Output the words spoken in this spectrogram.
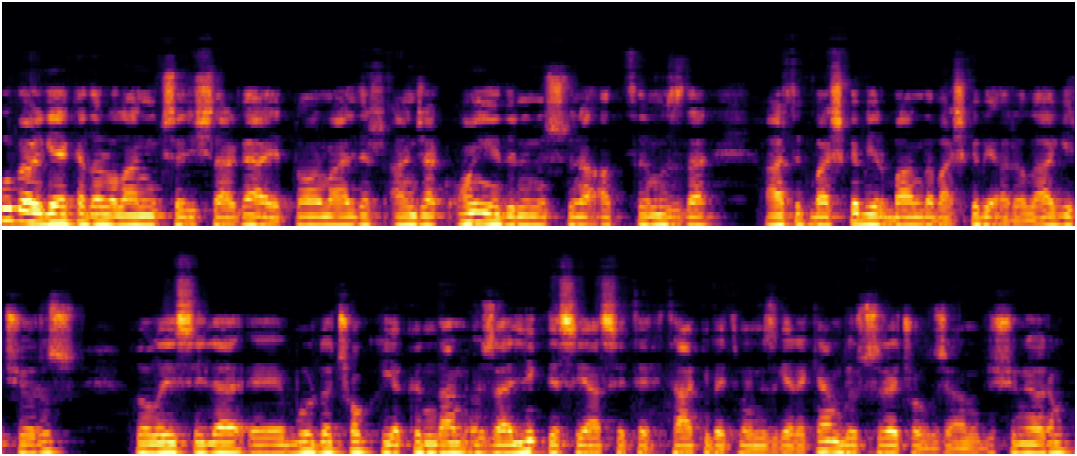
Bu bölgeye kadar olan yükselişler gayet normaldir. Ancak 17'nin üstüne attığımızda artık başka bir banda, başka bir aralığa geçiyoruz. Dolayısıyla e, burada çok yakından özellikle siyaseti takip etmemiz gereken bir süreç olacağını düşünüyorum.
